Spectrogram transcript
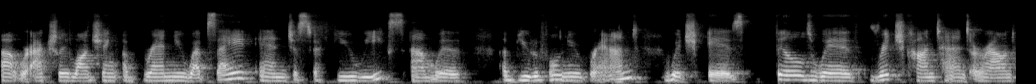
Uh, we're actually launching a brand new website in just a few weeks um, with a beautiful new brand, which is filled with rich content around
